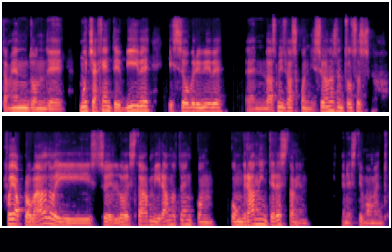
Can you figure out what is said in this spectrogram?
también donde mucha gente vive y sobrevive en las mismas condiciones. Entonces fue aprobado y se lo está mirando también con, con gran interés también en este momento.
